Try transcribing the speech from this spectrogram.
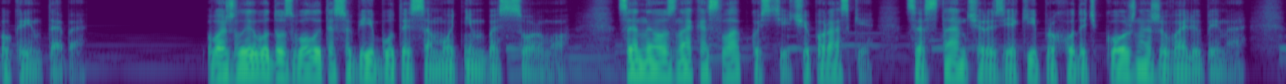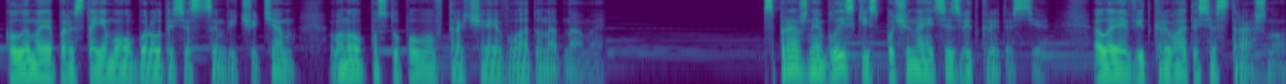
окрім тебе. Важливо дозволити собі бути самотнім без сорому. Це не ознака слабкості чи поразки, це стан, через який проходить кожна жива людина. Коли ми перестаємо боротися з цим відчуттям, воно поступово втрачає владу над нами. Справжня близькість починається з відкритості, але відкриватися страшно,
